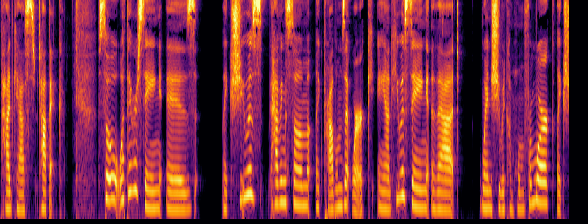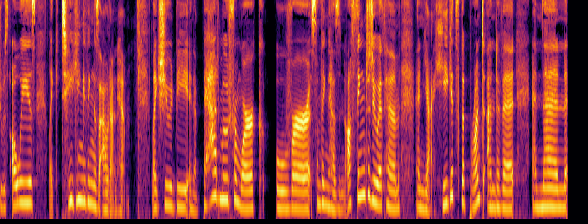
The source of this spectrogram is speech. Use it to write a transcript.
podcast topic. So, what they were saying is like she was having some like problems at work and he was saying that when she would come home from work, like she was always like taking things out on him. Like she would be in a bad mood from work over something that has nothing to do with him. And yeah, he gets the brunt end of it. And then,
